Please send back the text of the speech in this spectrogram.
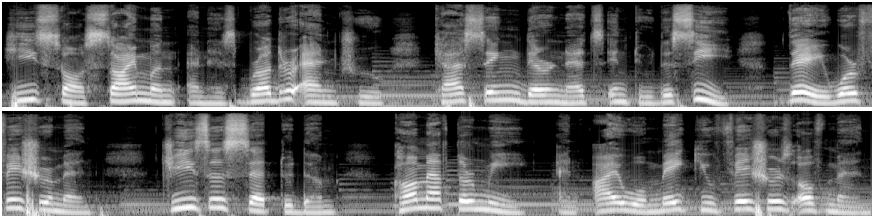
he saw Simon and his brother Andrew casting their nets into the sea. They were fishermen. Jesus said to them, Come after me, and I will make you fishers of men.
